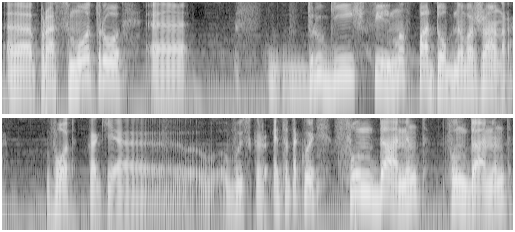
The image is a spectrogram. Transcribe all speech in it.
э, просмотру э, других фильмов подобного жанра. Вот, как я э, выскажу. Это такой фундамент, фундамент,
